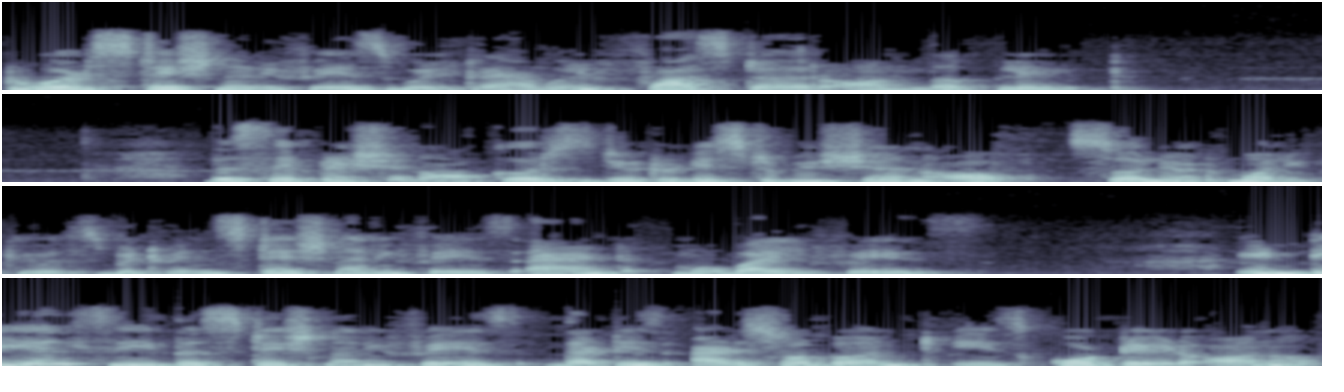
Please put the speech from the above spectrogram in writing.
towards stationary phase will travel faster on the plate. The separation occurs due to distribution of solute molecules between stationary phase and mobile phase. In TLC, the stationary phase that is adsorbent is coated on a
